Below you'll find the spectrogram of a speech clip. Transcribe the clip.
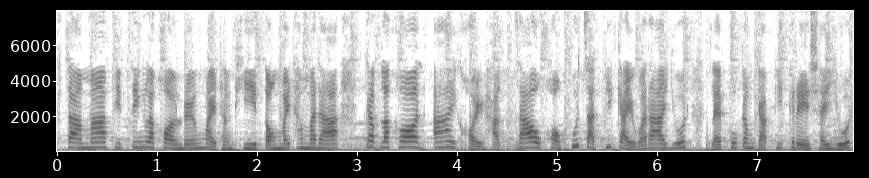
ฟดราม่าฟิตติ้งละครเรื่องใหม่ทั้งทีต้องไม่ธรรมดา กับละครอ้ายข่อยฮักเจ้าของผู้จัดพี่ไก่วรายุทธและผู้กำกับพี่เกรชัยยุทธ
